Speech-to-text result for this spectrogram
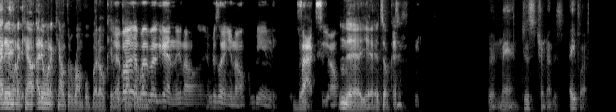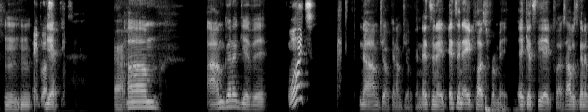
I didn't want to count. I didn't want to count the Rumble, but okay, yeah, we'll count but, the but, Rumble. but again, you know, I'm just letting you know, I'm being But- facts, you know. Yeah, yeah, it's okay. But man, just tremendous. A plus. hmm A plus. Yeah. A plus. Ah, Um, I'm gonna give it. What? No, I'm joking. I'm joking. It's an A. It's an A plus for me. It gets the A plus. I was gonna.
